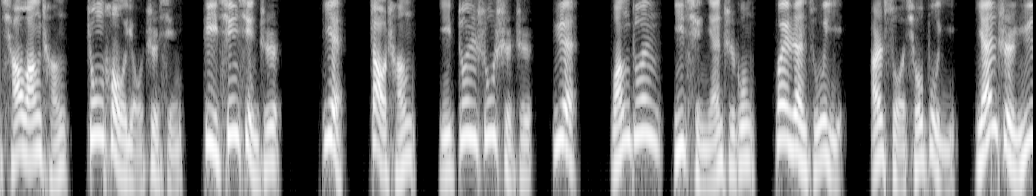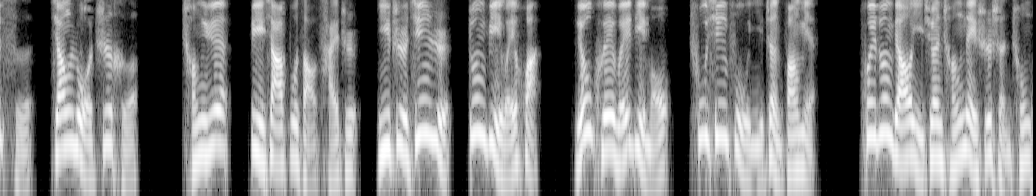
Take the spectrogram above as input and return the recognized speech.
乔王成忠厚有志行，帝亲信之。夜赵成以敦书示之，曰：“王敦以请年之功，未任足矣，而所求不已，言至于此，将若之何？”成曰：“陛下不早裁之，以至今日，敦必为患。”刘奎为帝谋，出心腹以振方面。徽敦表以宣城内史沈冲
